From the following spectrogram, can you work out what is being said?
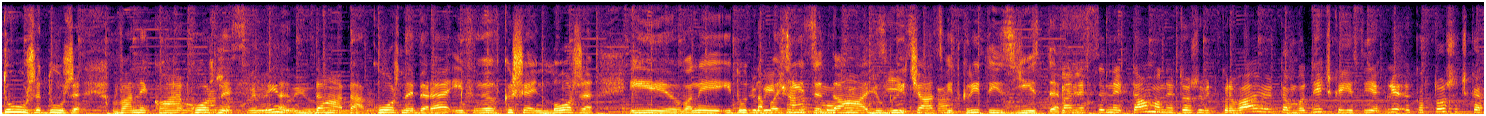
дуже, дуже. Вони кожне, свининою. Е, да, да, кожне бере і в, в кишень ложе, і вони йдуть на позиції, да, любий час відкрити і з'їсти. У мене сини там, вони теж відкривають, там водичка, є картошечка,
